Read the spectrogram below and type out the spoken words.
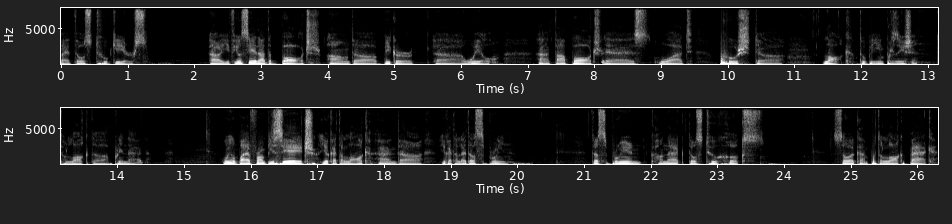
by those two gears. Uh, if you see that the bulge on the bigger uh, wheel, uh, that bulge is what push the lock to be in position to lock the printhead. When you buy from BCH, you get a lock and uh, you get a little spring. The spring connect those two hooks so I can put the lock back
